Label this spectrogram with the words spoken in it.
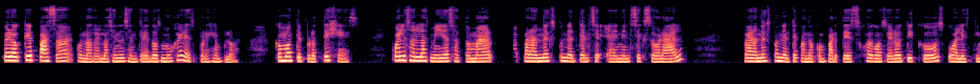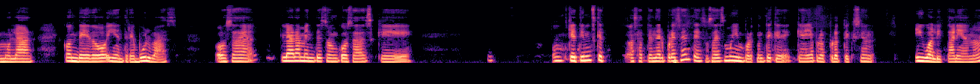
Pero, ¿qué pasa con las relaciones entre dos mujeres, por ejemplo? ¿Cómo te proteges? ¿Cuáles son las medidas a tomar para no exponerte en el sexo oral, para no exponerte cuando compartes juegos eróticos o al estimular con dedo y entre vulvas. O sea, claramente son cosas que, que tienes que tener presentes. O sea, es muy importante que, que haya protección igualitaria, ¿no?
